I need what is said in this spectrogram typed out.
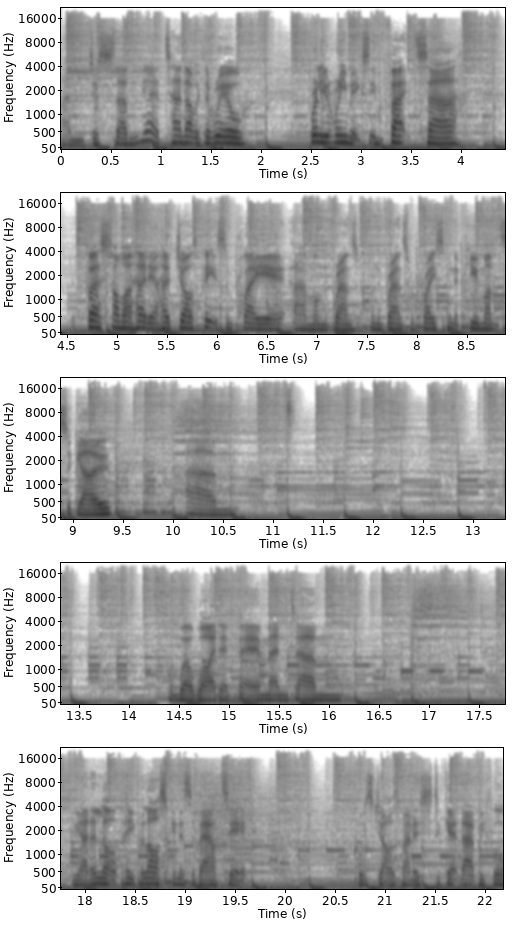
and just um, yeah, turned up with a real brilliant remix. In fact, uh, first time I heard it, I heard Gilles Peterson play it um, on the Browns from the Brownswood replacement a few months ago. Um, on Worldwide FM, and um, we had a lot of people asking us about it. Of course, Gilles managed to get that before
